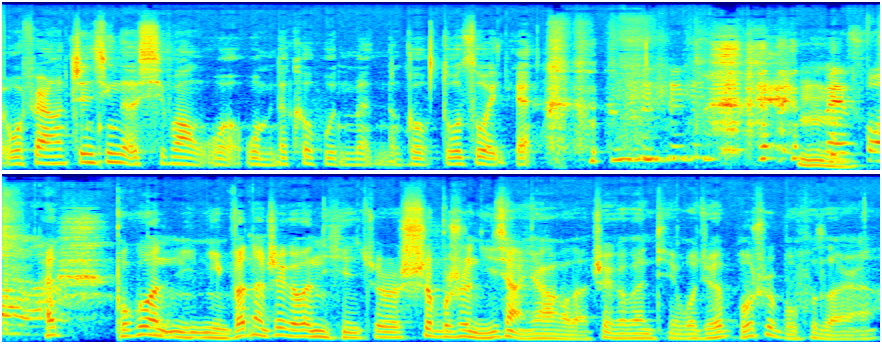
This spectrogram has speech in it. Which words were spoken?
我非常真心的希望我我们的客户们能够多做一点。没错了哎。不过你你问的这个问题，就是是不是你想要的这个问题，我觉得不是不负责任啊。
